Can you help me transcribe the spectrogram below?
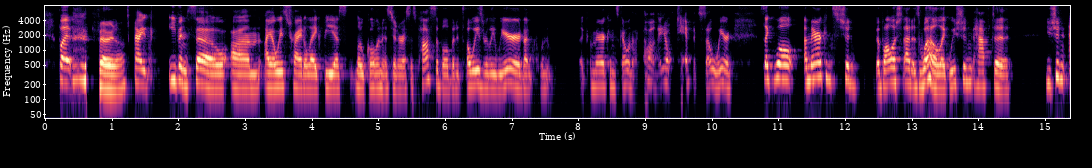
but fair enough I even so, um, I always try to like be as local and as generous as possible. But it's always really weird like when like Americans go and like, oh, they don't tip. It's so weird. It's like, well, Americans should abolish that as well. Like we shouldn't have to. You shouldn't.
